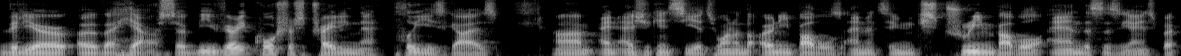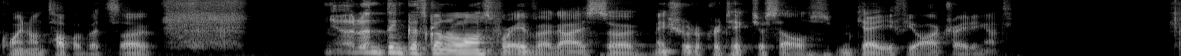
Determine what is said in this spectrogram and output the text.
video over here. So be very cautious trading that, please, guys. Um, and as you can see, it's one of the only bubbles, and it's an extreme bubble, and this is against Bitcoin on top of it. So I don't think it's going to last forever, guys. So make sure to protect yourselves, okay, if you are trading it.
